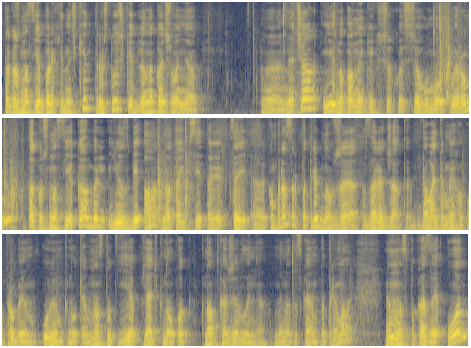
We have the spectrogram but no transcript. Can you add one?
також у нас є перехіднички, три штучки для накачування м'яча і, напевно, якихось ще гумових виробів. Також у нас є кабель USB-A на Type-C, так як цей е, компресор потрібно вже заряджати. Давайте ми його попробуємо увімкнути. У нас тут є 5 кнопок. Кнопка живлення. Ми натискаємо Потримали. Він у нас показує ON,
